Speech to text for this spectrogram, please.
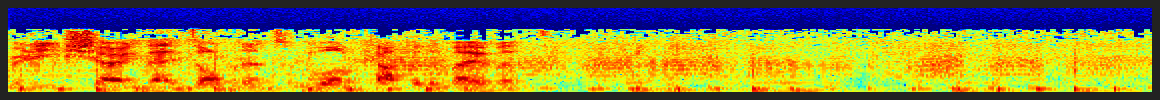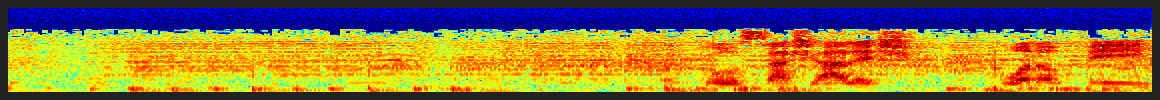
really showing their dominance in the World Cup at the moment. Of course, Sasha Alish, one of the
